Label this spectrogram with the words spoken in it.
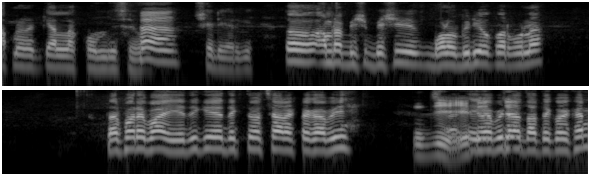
আপনার কি আল্লাহ কম দিছে? হ্যাঁ। সেটাই আর কি। তো আমরা বেশি বেশি বড় ভিডিও করব না। তারপরে ভাই এদিকে দেখতে পাচ্ছি আর একটা গাবি জি এই এটা গাবিটা দাঁতে কয়খান?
